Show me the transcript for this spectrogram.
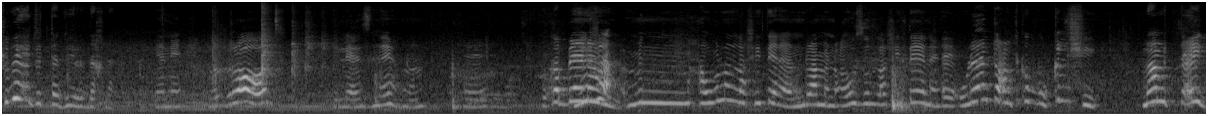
شو بيعيدوا التدوير دخلك؟ يعني الأغراض اللي عزناهم وكبيناهم نرجع بنحولهم لشي تاني نرجع بنعوزهم لشي تاني إيه ولا أنتوا عم تكبوا كل شيء ما عم تعيد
